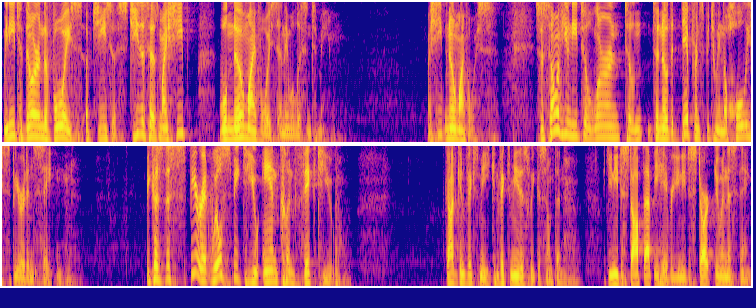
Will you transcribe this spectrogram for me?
We need to learn the voice of Jesus. Jesus says, My sheep will know my voice and they will listen to me. My sheep know my voice. So some of you need to learn to, to know the difference between the Holy Spirit and Satan. Because the Spirit will speak to you and convict you. God convicts me. He convicted me this week of something. You need to stop that behavior. You need to start doing this thing.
